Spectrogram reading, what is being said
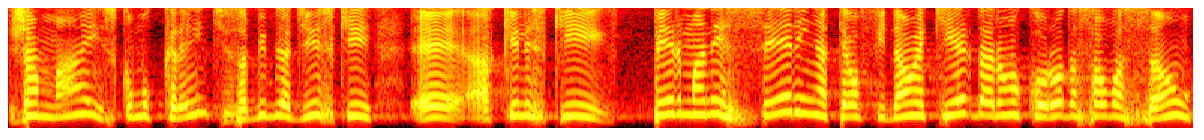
Jamais, como crentes, a Bíblia diz que é, aqueles que permanecerem até o final é que herdarão a coroa da salvação.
